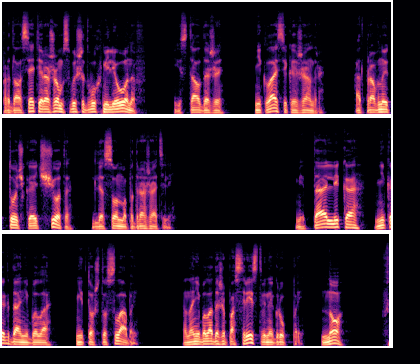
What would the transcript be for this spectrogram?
продался тиражом свыше двух миллионов и стал даже не классикой жанра, а отправной точкой отсчета для сонма подражателей. Металлика никогда не была не то что слабой. Она не была даже посредственной группой. Но в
